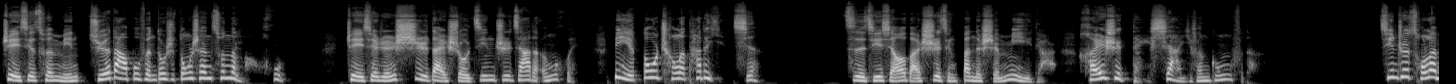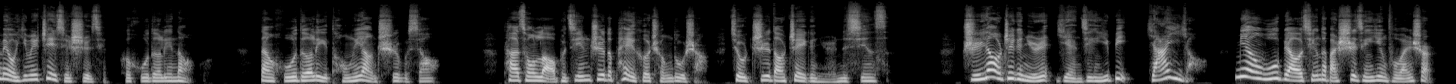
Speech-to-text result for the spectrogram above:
这些村民绝大部分都是东山村的老户，这些人世代受金枝家的恩惠，并也都成了他的眼线。自己想要把事情办得神秘一点，还是得下一番功夫的。金枝从来没有因为这些事情和胡德利闹过，但胡德利同样吃不消。他从老婆金枝的配合程度上就知道这个女人的心思，只要这个女人眼睛一闭，牙一咬，面无表情的把事情应付完事儿。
